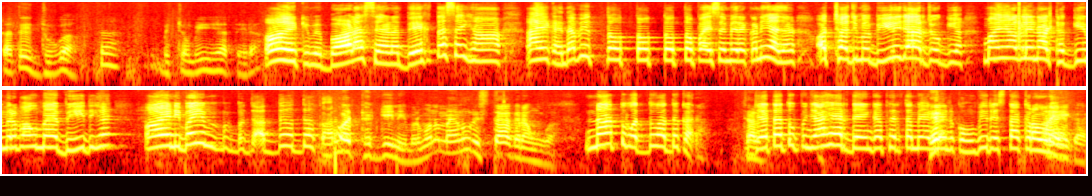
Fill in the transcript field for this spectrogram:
ਤਾਂ ਤੇ ਜੂਗਾ ਹਾਂ। ਵਿੱਚੋਂ 20000 ਤੇਰਾ। ਆਏ ਕਿਵੇਂ? ਬਾੜਾ ਸਿਆਣਾ। ਦੇਖ ਤਾਂ ਸਹੀ ਹਾਂ ਐਂ ਕਹਿੰਦਾ ਵੀ ਉੱਤੋਂ ਉੱਤੋਂ ਉੱਤੋਂ ਉੱਤੋਂ ਪੈਸੇ ਮੇਰੇ ਕਣੀ ਆ ਜਾਣ। ਅੱਛਾ ਜੀ ਮੈਂ 20000 ਜੋਗੀ ਆ। ਮੈਂ ਅਗਲੇ ਨਾਲ ਠੱਗੀ ਮਰਵਾਉ ਮੈਂ 20 ਦੀ ਹੈ। ਆਏ ਨਹੀਂ ਬਈ ਅੱਧਾ ਅੱਧਾ ਕਰ। ਓਏ ਠੱਗੀ ਨਹੀਂ ਬਰਮਾ ਮੈਂ ਉਹਨੂੰ ਰਿਸ਼ਤਾ ਕਰਾਉਂਗਾ ਨਾ ਤੂੰ ਅੱਧੋ ਅੱਧ ਕਰ। ਜੇ ਤਾਂ ਤੂੰ 50000 ਦੇਂਗਾ ਫਿਰ ਤਾਂ ਮੈਂ ਅਗਲੇ ਨੂੰ ਕਹੂੰ ਵੀ ਰਿਸ਼ਤਾ ਕਰਾਉਣਾ ਕਰ।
